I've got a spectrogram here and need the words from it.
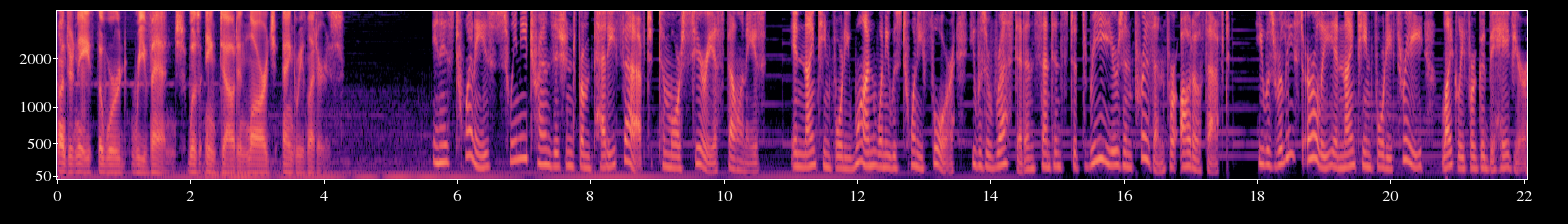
Underneath, the word revenge was inked out in large, angry letters. In his 20s, Sweeney transitioned from petty theft to more serious felonies. In 1941, when he was 24, he was arrested and sentenced to three years in prison for auto theft. He was released early in 1943, likely for good behavior.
